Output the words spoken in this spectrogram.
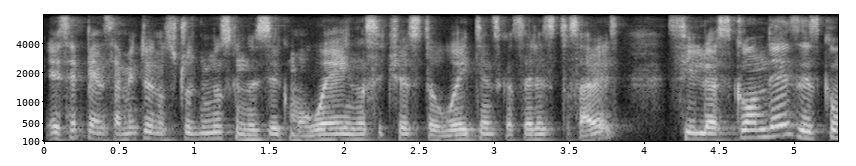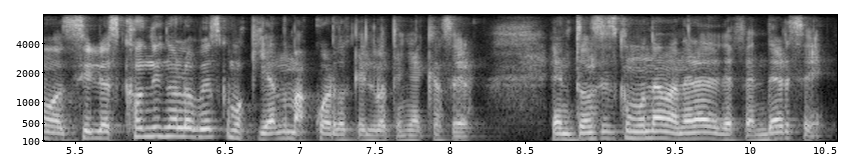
ese pensamiento de nosotros mismos que nos dice como, güey, no has hecho esto, güey, tienes que hacer esto, ¿sabes? Si lo escondes, es como, si lo escondes y no lo ves, como que ya no me acuerdo que lo tenía que hacer. Entonces, es como una manera de defenderse.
